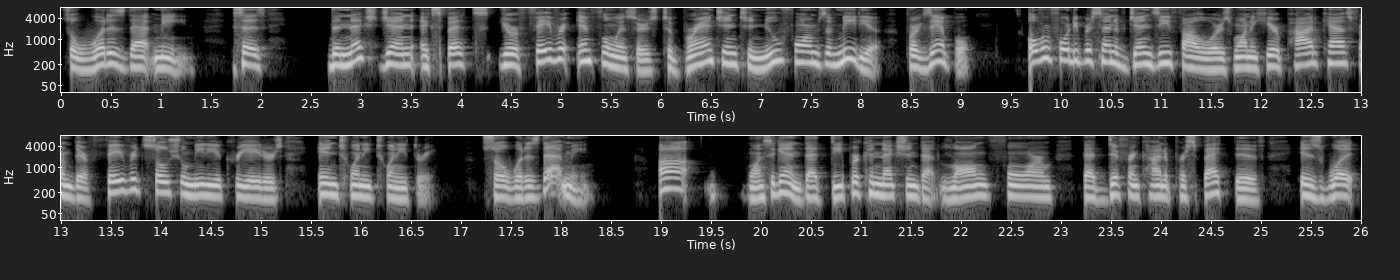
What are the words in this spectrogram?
So, what does that mean? It says the next gen expects your favorite influencers to branch into new forms of media. For example, over 40% of Gen Z followers want to hear podcasts from their favorite social media creators in 2023. So, what does that mean? Uh, once again, that deeper connection, that long form, that different kind of perspective is what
